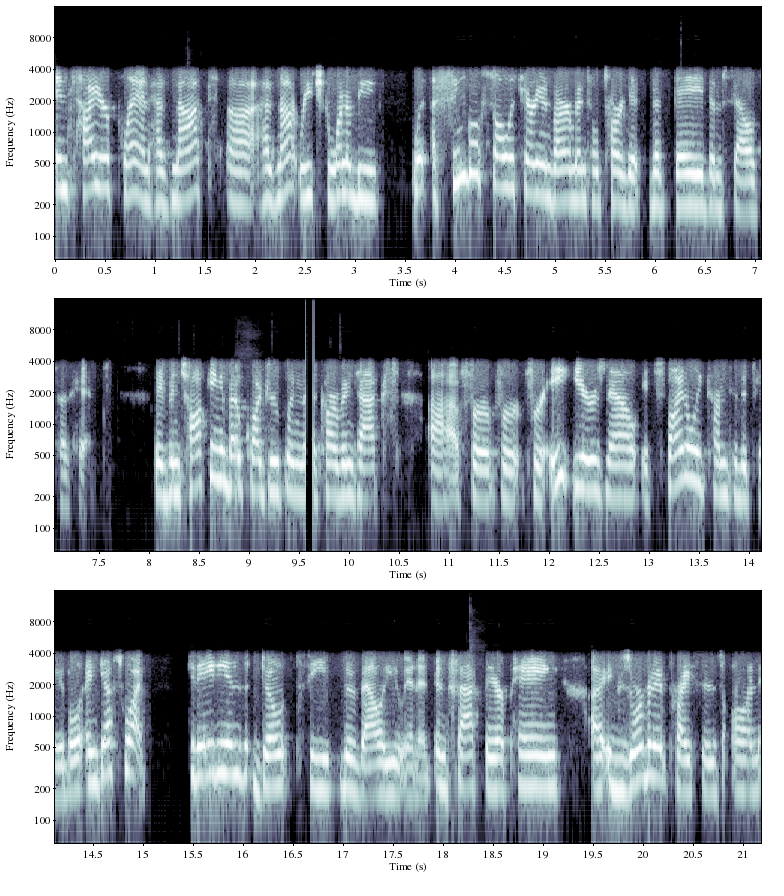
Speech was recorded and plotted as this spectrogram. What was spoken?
entire plan has not uh, has not reached one of the a single solitary environmental target that they themselves have hit. They've been talking about quadrupling the carbon tax uh, for, for, for eight years now. It's finally come to the table. And guess what? Canadians don't see the value in it. In fact, they are paying uh, exorbitant prices on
